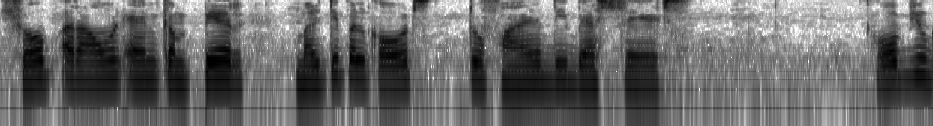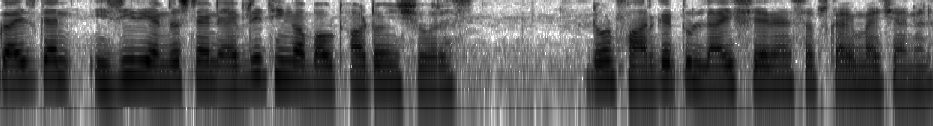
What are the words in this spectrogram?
Shop around and compare multiple quotes to find the best rates. Hope you guys can easily understand everything about auto insurance. Don't forget to like share and subscribe my channel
